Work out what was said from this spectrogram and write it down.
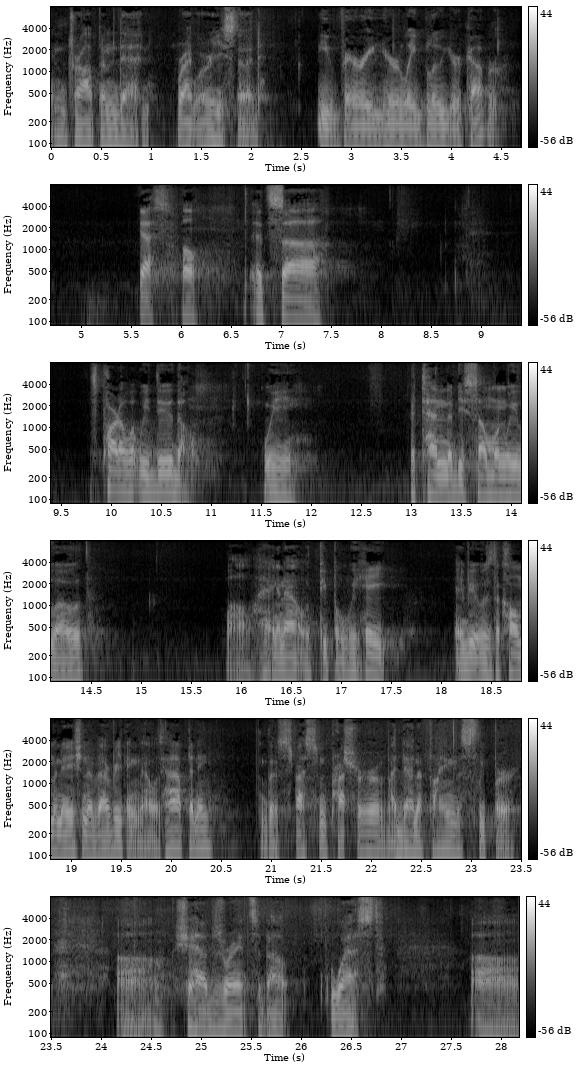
and drop him dead right where he stood. You very nearly blew your cover. Yes, well, it's uh, it's part of what we do, though. We pretend to be someone we loathe while hanging out with people we hate. Maybe it was the culmination of everything that was happening the stress and pressure of identifying the sleeper, uh, Shahab's rants about the West, uh,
